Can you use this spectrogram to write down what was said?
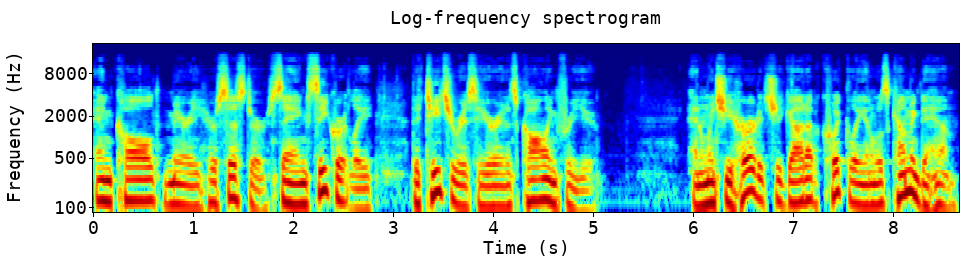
and called Mary, her sister, saying secretly, The teacher is here and is calling for you. And when she heard it, she got up quickly and was coming to him.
